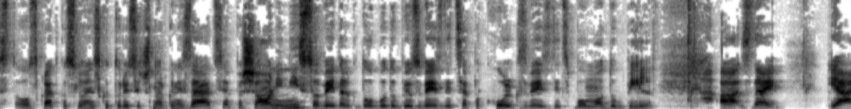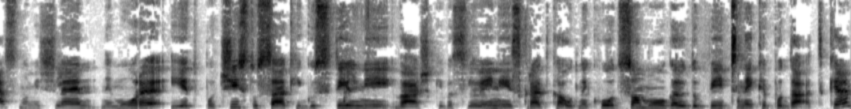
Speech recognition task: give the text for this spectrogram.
STO, skratka Slovenska turistična organizacija, pa še oni niso vedeli, kdo bo dobil zvezdice, pa koliko zvezdic bomo dobili. A, zdaj, jasno mišljen, ne more jeti po čist vsaki gostilni vaški v Sloveniji. Skratka, od nekod so mogli dobiti neke podatke.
